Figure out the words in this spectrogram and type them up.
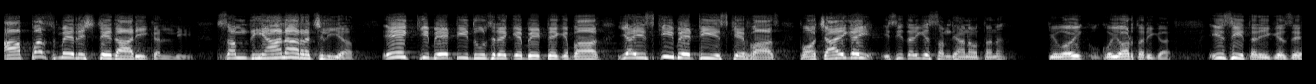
आपस में रिश्तेदारी कर ली, समधियाना रच लिया। एक की बेटी दूसरे के बेटे के पास या इसकी बेटी इसके पास पहुंचाई गई। इसी तरीके से समझाना होता ना, कि कोई कोई और तरीका। इसी तरीके से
